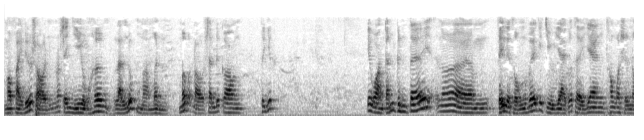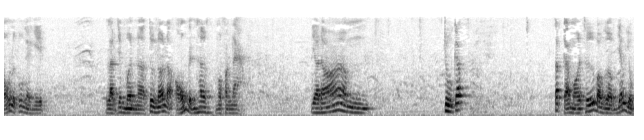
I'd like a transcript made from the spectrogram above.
một vài đứa rồi, nó sẽ nhiều hơn là lúc mà mình mới bắt đầu sanh đứa con thứ nhất. Cái hoàn cảnh kinh tế nó tỷ lệ thuận với cái chiều dài của thời gian thông qua sự nỗ lực của nghề nghiệp làm cho mình ờ, tương đối là ổn định hơn một phần nào. Do đó chu cấp tất cả mọi thứ bao gồm giáo dục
